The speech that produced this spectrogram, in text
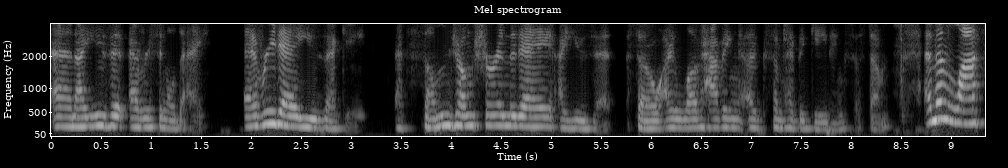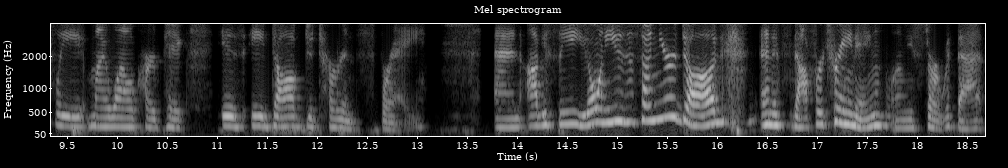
and I use it every single day every day I use that gate. At some juncture in the day, I use it. So I love having a, some type of gating system. And then lastly, my wild card pick is a dog deterrent spray. And obviously, you don't want to use this on your dog, and it's not for training. Let me start with that.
